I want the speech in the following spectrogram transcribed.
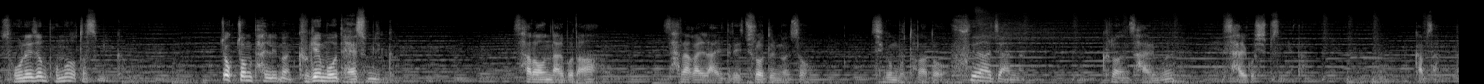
손해 좀 보면 어떻습니까? 쪽 좀 팔리면 그게 뭐 대수입니까? 살아온 날보다 살아갈 날들이 줄어들면서 지금부터라도 후회하지 않는 그런 삶을 살고 싶습니다. 감사합니다.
